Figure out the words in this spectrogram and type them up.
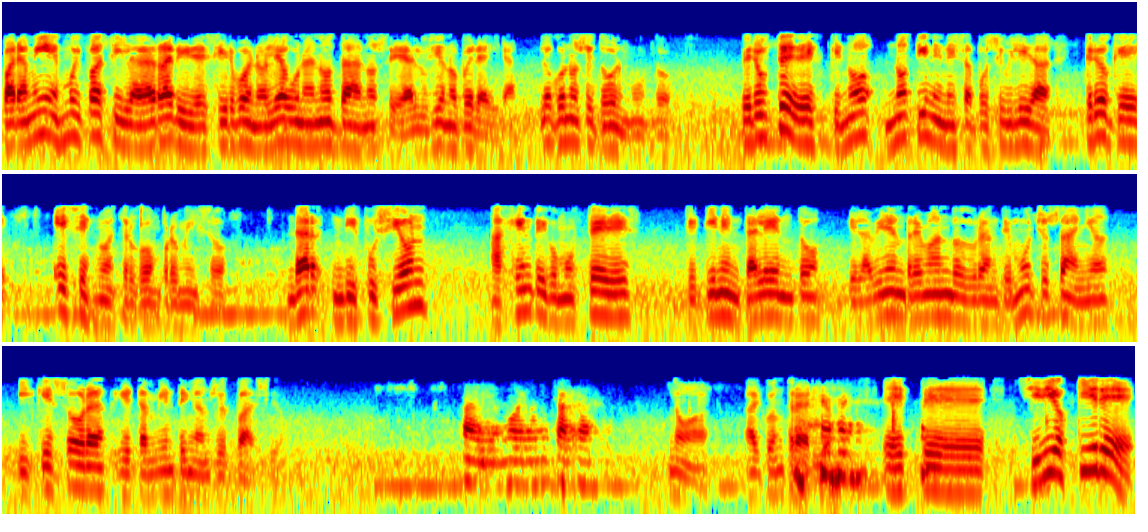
para mí es muy fácil agarrar y decir, bueno, le hago una nota, no sé, a Luciano Pereira, lo conoce todo el mundo. Pero ustedes que no no tienen esa posibilidad, creo que ese es nuestro compromiso, dar difusión a gente como ustedes que tienen talento, que la vienen remando durante muchos años y que es hora que también tengan su espacio. Ay, bueno, muchas gracias. No, al contrario. este, si Dios quiere,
